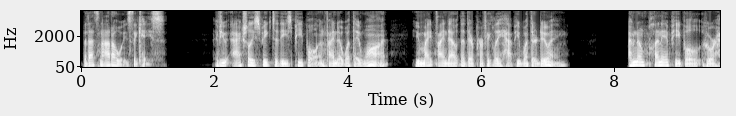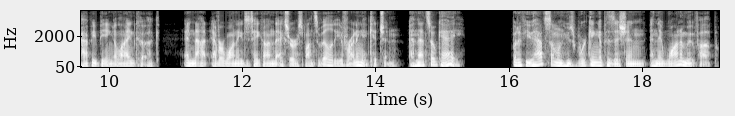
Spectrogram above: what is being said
but that's not always the case. If you actually speak to these people and find out what they want, you might find out that they're perfectly happy what they're doing. I've known plenty of people who are happy being a line cook and not ever wanting to take on the extra responsibility of running a kitchen, and that's okay. But if you have someone who's working a position and they want to move up,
